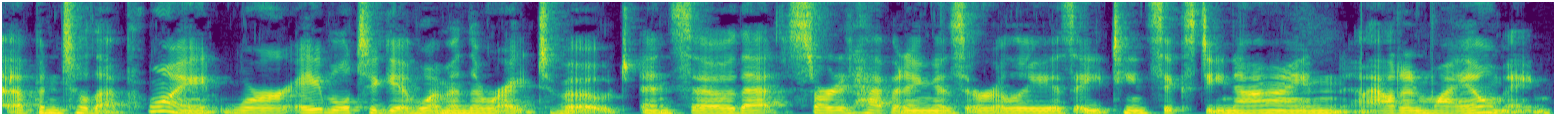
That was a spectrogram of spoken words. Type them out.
up until that point were able to give women the right to vote. And so that started happening as early as 1869 out in Wyoming,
